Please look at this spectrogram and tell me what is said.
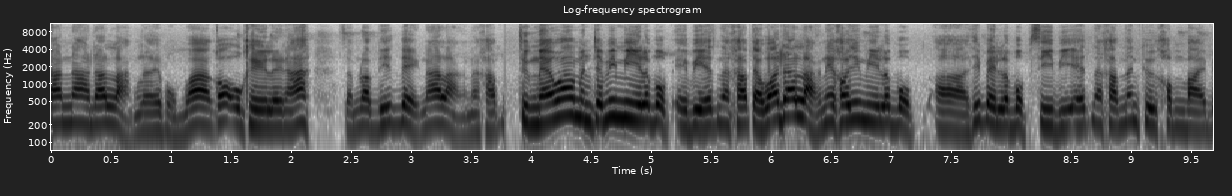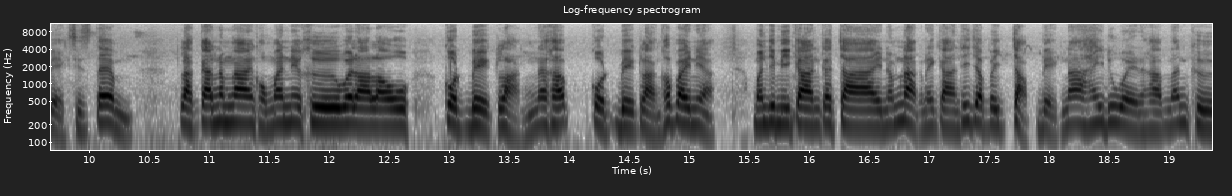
ด้านหน้าด้านหลังเลย ผมว่าก็โอเคเลยนะสำหรับดิสเบรกหน้าหลังนะครับถึงแม้ว่ามันจะไม่มีระบบ ABS นะครับแต่ว่าด้านหลังเนี่ยเขายังมีระบบที่เป็นระบบ CBS นะครับนั่นคือ Combined Brake System หลักการทำงานของมันเนี่ยคือเวลาเรา กดเบรกหลังนะครับ กดเบรกหลังเข้าไปเนี่ยมันจะมีการกระจายน้ำหนักในการที่จะไปจับเบรกหน้าให้ด้วยนะครับ นั่นคือ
